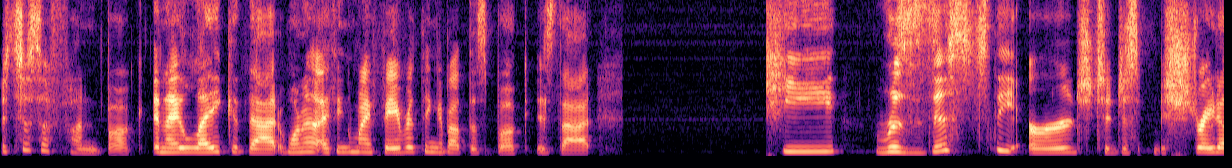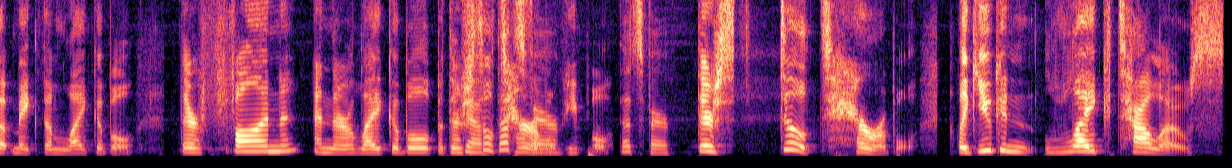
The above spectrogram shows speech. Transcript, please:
it's just a fun book, and I like that. One of I think my favorite thing about this book is that he resists the urge to just straight up make them likable. They're fun and they're likable, but they're Yeah, still terrible fair. people That's fair. they're still terrible. Like you can like Talos,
